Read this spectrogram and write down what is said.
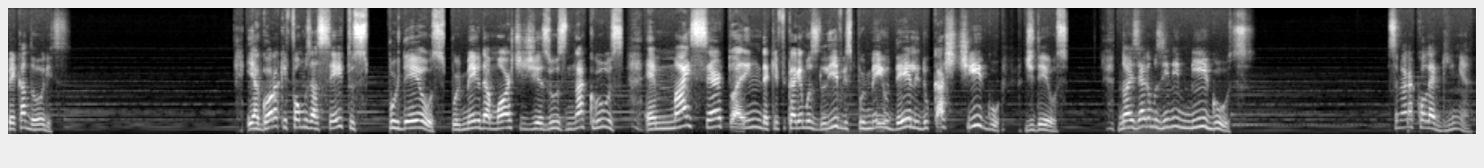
pecadores. E agora que fomos aceitos por Deus, por meio da morte de Jesus na cruz, é mais certo ainda que ficaremos livres por meio dele do castigo de Deus. Nós éramos inimigos. Você não era coleguinha,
